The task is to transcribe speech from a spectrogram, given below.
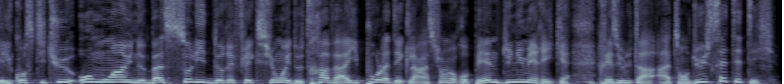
ils constituent au moins une base solide de réflexion et de travail pour la déclaration européenne du numérique. Résultat attendu cet été.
